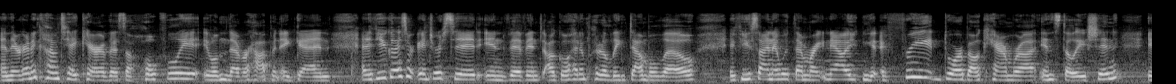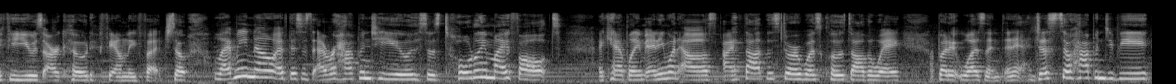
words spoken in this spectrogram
And they're gonna come take care of this. So hopefully it will never happen again. And if you guys are interested in Vivint, I'll go ahead and put a link down below. If you sign up with them right now, you can get a free doorbell camera installation if you use our code FamilyFudge. So let me know if this has ever happened to you. This was totally my fault. I can't blame anyone else. I thought the store was closed all the way, but it wasn't. And it just so happened to be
